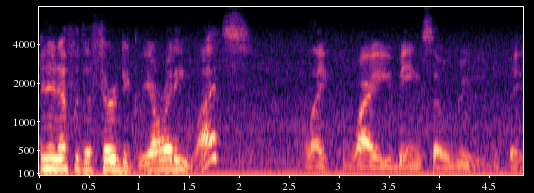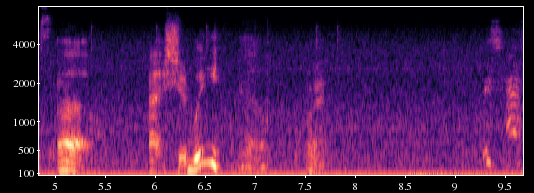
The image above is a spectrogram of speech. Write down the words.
And enough with the third degree already? What? Like, why are you being so rude? Basically. Oh. Uh, should we? no. Alright. This has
